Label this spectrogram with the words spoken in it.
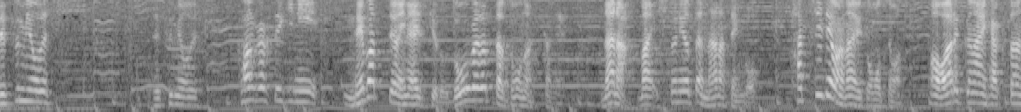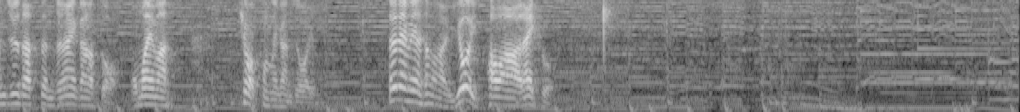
絶妙です。絶妙です。感覚的に粘ってはいないですけど動画だったらどうなんですかね。7まあ人によっては7.58ではないと思ってます。まあ悪くない130だったんじゃないかなと思います。今日はこんな感じで終わります。それでは皆様良いパワーライフを。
